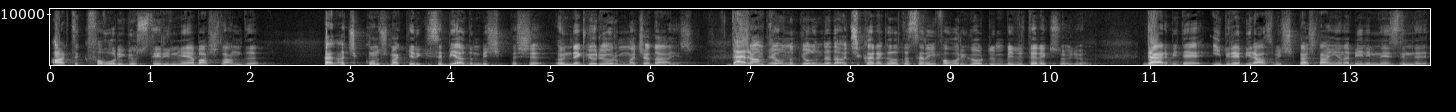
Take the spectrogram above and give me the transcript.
artık favori gösterilmeye başlandı. Ben açık konuşmak gerekirse bir adım Beşiktaş'ı önde görüyorum maça dair. Derbi de Şampiyonluk yolunda da açık ara Galatasaray'ı favori gördüğümü belirterek söylüyorum. Derbide İbre biraz Beşiktaş'tan yana benim nezdimde.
